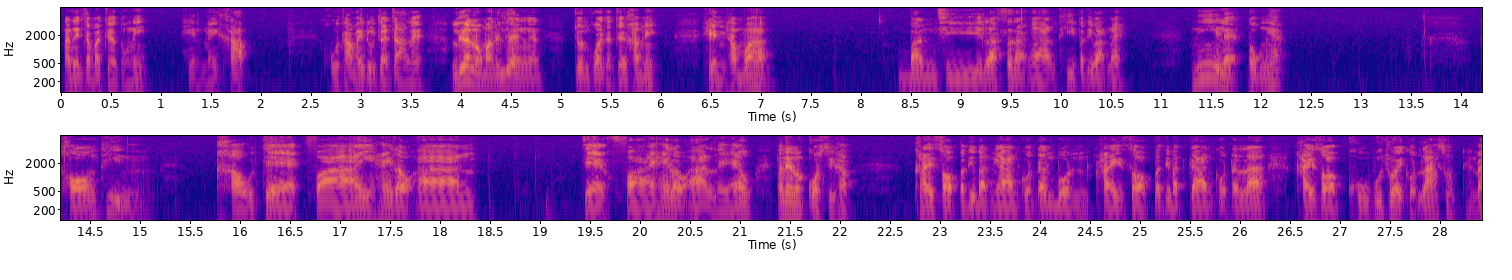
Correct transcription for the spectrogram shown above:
นักเรียนจะมาเจอตรงนี้ เห็นไหมครับ ครูทำให้ดูจ่าๆเลย เลื่อนลงมาเรื่อยๆนักเรียนจนกว่าจะเจอคำนี้ เห็นคำว่า บัญชีลักษณะงานที่ปฏิบัติไหม นี่แหละตรงเนี้ย ท้องถิ่น เขาแจกไฟล์ให้เราอ่าน แจกไฟล์ให้เราอ่านแล้วนักเรียนลองกดสิครับ ใครสอบปฏิบัติงานกดด้านบน ใครสอบปฏิบัติการกดด้านล่าง ใครสอบครูผู้ช่วยกดล่างสุดเห็นไหม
